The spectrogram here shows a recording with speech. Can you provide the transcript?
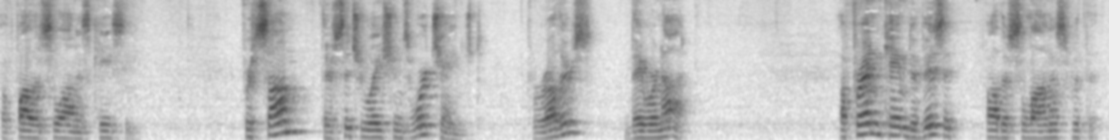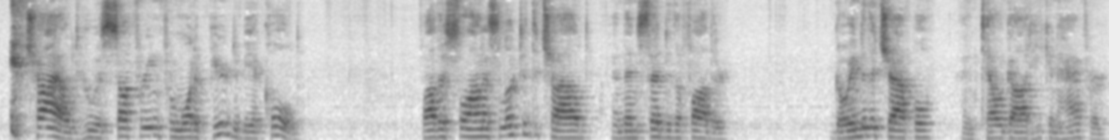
of Father Solanus Casey. For some, their situations were changed. For others, they were not. A friend came to visit Father Solanus with a child who was suffering from what appeared to be a cold. Father Solanus looked at the child and then said to the father, Go into the chapel and tell God he can have her.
